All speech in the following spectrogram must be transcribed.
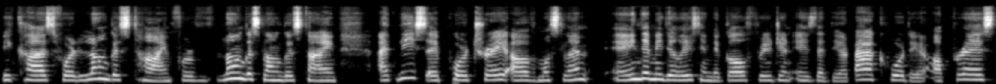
because for longest time, for longest longest time, at least a portrait of Muslim in the Middle East, in the Gulf region, is that they are backward, they are oppressed,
